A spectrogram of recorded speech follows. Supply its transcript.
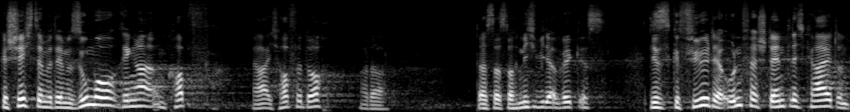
Geschichte mit dem Sumo-Ringer im Kopf? Ja, ich hoffe doch, oder dass das doch nicht wieder weg ist. Dieses Gefühl der Unverständlichkeit und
